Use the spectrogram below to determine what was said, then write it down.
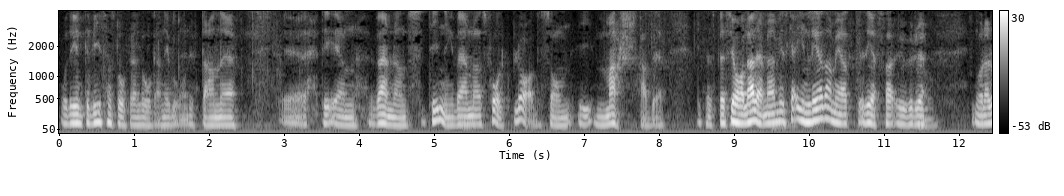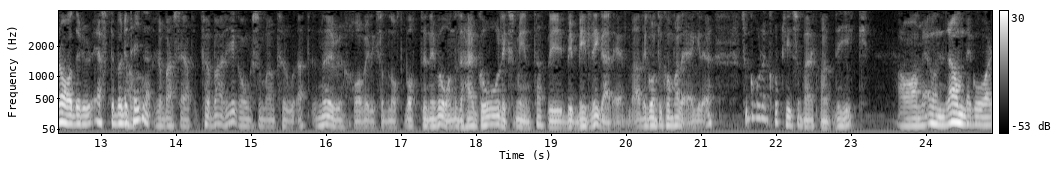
Och det är inte vi som står för den låga nivån utan eh det är en Värmlands tidning, Värmlands Folkblad som i mars hade en liten specialare. Men vi ska inleda med att resa ur mm. några rader ur SD-bulletinen. Ja, jag bara säga att för varje gång som man tror att nu har vi liksom nått bottennivån, det här går liksom inte att bli, bli billigare än, va? det går inte att komma lägre så går det en kort tid så märker man att det gick. Ja, men jag undrar om det går.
